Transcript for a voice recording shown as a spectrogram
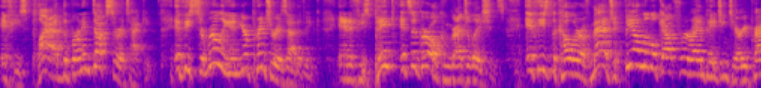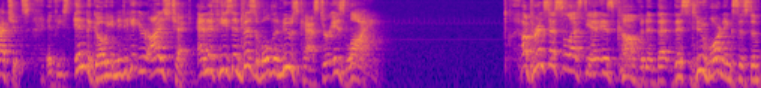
If he's plaid, the burning ducks are attacking. If he's cerulean, your printer is out of ink. And if he's pink, it's a girl, congratulations. If he's the color of magic, be on the lookout for rampaging Terry Pratchett's. If he's indigo, you need to get your eyes checked. And if he's invisible, the newscaster is lying. A Princess Celestia is confident that this new warning system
